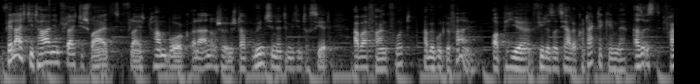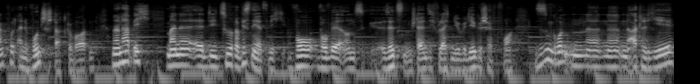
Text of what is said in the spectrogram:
Vielleicht Italien, vielleicht die Schweiz, vielleicht Hamburg oder eine andere schöne Stadt. München hätte mich interessiert. Aber Frankfurt hat mir gut gefallen. Ob hier viele soziale Kontakte kennenlernen. Also ist Frankfurt eine Wunschstadt geworden. Und dann habe ich, meine, äh, die Zuhörer wissen jetzt nicht, wo, wo wir uns sitzen und stellen sich vielleicht ein Juweliergeschäft vor. Es ist im Grunde eine, ein Atelier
